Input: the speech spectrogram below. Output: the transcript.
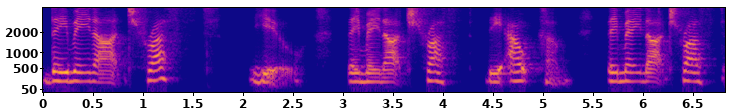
they may not trust you. They may not trust the outcome. They may not trust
